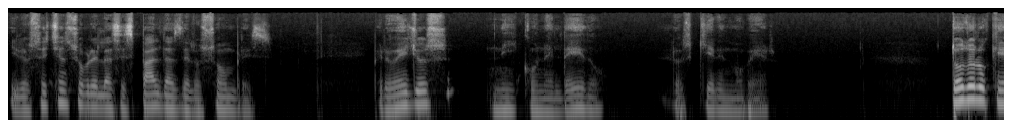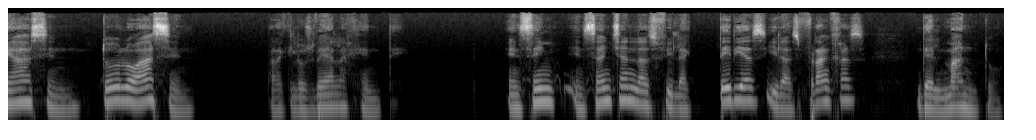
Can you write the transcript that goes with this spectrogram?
y los echan sobre las espaldas de los hombres pero ellos ni con el dedo los quieren mover. Todo lo que hacen, todo lo hacen para que los vea la gente. Ensanchan las filacterias y las franjas del manto.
